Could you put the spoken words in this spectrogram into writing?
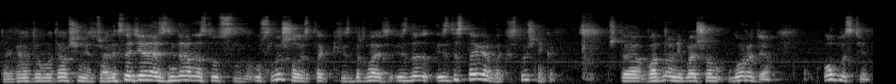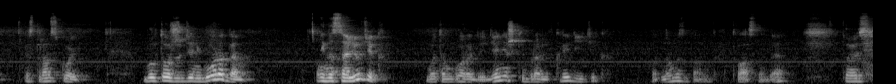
Тогда я думаю, это вообще не правильно. Кстати, я недавно тут сл- услышал из, так, из, из достоверных источников, что в одном небольшом городе, области Костромской, был тоже день города, и на салютик в этом городе денежки брали в кредитик в одном из банков. Классно, да? То есть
